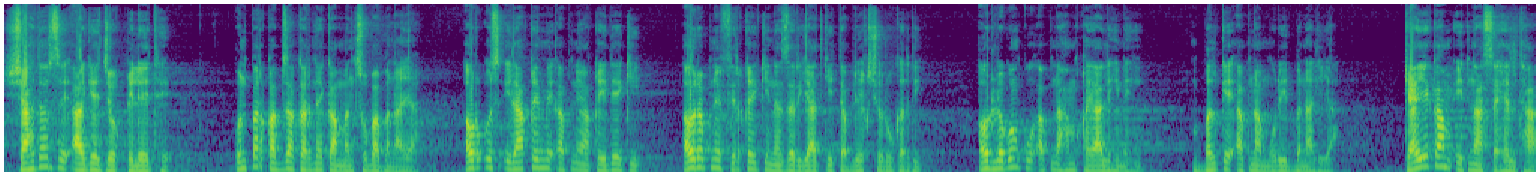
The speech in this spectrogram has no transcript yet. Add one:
شہدر سے آگے جو قلعے تھے، ان پر قبضہ کرنے کا منصوبہ بنایا اور اس علاقے میں اپنے عقیدے کی اور اپنے فرقے کی نظریات کی تبلیغ شروع کر دی اور لوگوں کو اپنا ہم خیال ہی نہیں، بلکہ اپنا مرید بنا لیا۔ کیا یہ کام اتنا سہل تھا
